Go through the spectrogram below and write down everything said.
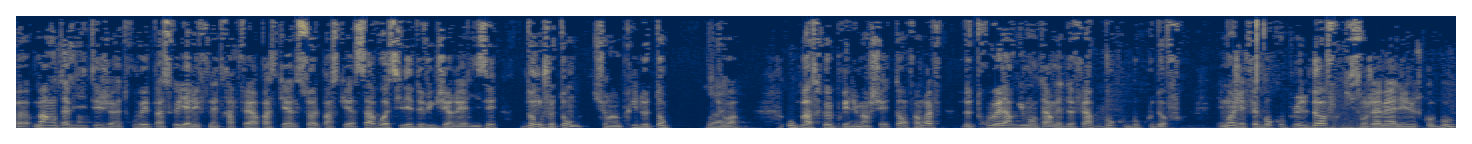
Euh, ma rentabilité, je vais la trouver parce qu'il y a les fenêtres à faire, parce qu'il y a le sol, parce qu'il y a ça. Voici les devis que j'ai réalisés. Donc je tombe sur un prix de temps. Ouais. Tu vois ou parce que le prix du marché est temps. Enfin bref, de trouver l'argumentaire, mais de faire beaucoup, beaucoup d'offres. Et moi, j'ai fait beaucoup plus d'offres qui sont jamais allées jusqu'au bout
